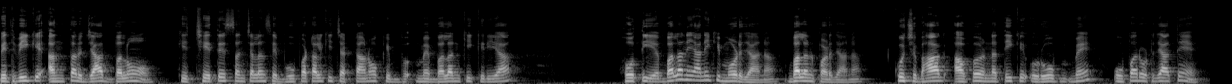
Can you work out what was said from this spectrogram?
पृथ्वी के अंतर्जात बलों की क्षेत्रीय संचलन से भूपटल की चट्टानों के में बलन की क्रिया होती है। बलन यानी कि मुड़ जाना, बलन पड़ जाना। कुछ भाग अवनति के रूप में ऊपर उठ जाते हैं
